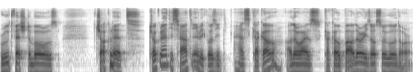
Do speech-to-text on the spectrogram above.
root vegetables chocolate. Chocolate is healthy because it has cacao. Otherwise cacao powder is also good or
